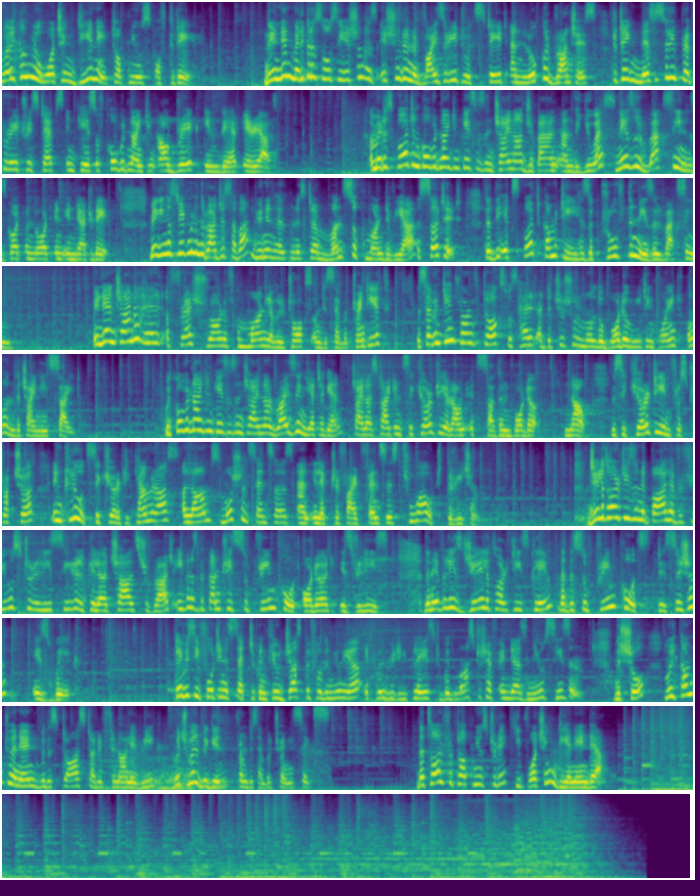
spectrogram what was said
welcome. You're watching DNA Top News of the Day. The Indian Medical Association has issued an advisory to its state and local branches to take necessary preparatory steps in case of COVID-19 outbreak in their areas. Amid a spurt in COVID-19 cases in China, Japan and the US, nasal vaccine has got a nod in India today. Making a statement in the Rajya Sabha, Union Health Minister Mansukh Mandaviya asserted that the expert committee has approved the nasal vaccine. India and China held a fresh round of command-level talks on December 20th. The 17th round of talks was held at the Chushul-Moldo border meeting point on the Chinese side. With COVID-19 cases in China rising yet again, China has tightened security around its southern border. Now, the security infrastructure includes security cameras, alarms, motion sensors and electrified fences throughout the region. Jail authorities in Nepal have refused to release serial killer Charles Sobhraj even as the country's Supreme Court ordered his release. The Nepalese jail authorities claim that the Supreme Court's decision is vague. KBC 14 is set to conclude just before the new year. It will be replaced with MasterChef India's new season. The show will come to an end with a star-studded finale week, which will begin from December 26. That's all for top news today. Keep watching DNA India.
